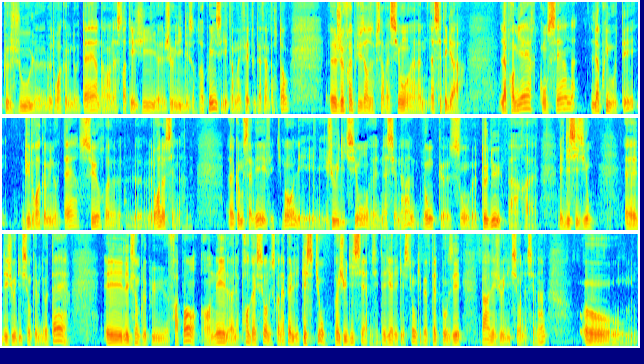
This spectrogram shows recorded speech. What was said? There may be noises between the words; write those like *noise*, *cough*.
que joue le, droit communautaire dans la stratégie juridique des entreprises. Il est en effet tout à fait important. je ferai plusieurs observations à cet égard. La première concerne la primauté du droit communautaire sur euh, le, droit national. Euh, comme vous savez, effectivement, les, juridictions euh, nationales donc, sont tenues par les décisions des juridictions communautaires. Et l'exemple le plus frappant en est la, progression de ce qu'on appelle les questions préjudicielles, c'est-à-dire les questions qui peuvent être posées par les juridictions nationales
